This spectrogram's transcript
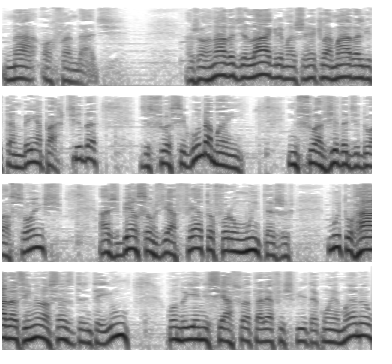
na orfandade. A jornada de lágrimas reclamara-lhe também a partida de sua segunda mãe. Em sua vida de doações, as bênçãos de afeto foram muitas, muito raras em 1931, quando ia iniciar sua tarefa espírita com Emmanuel.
